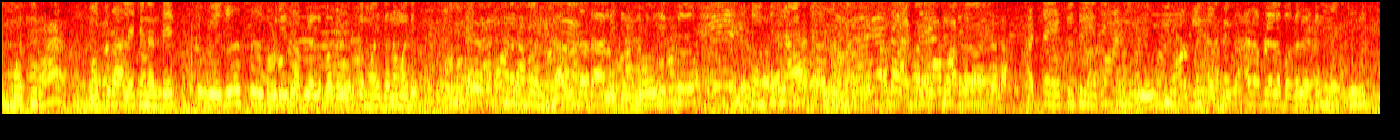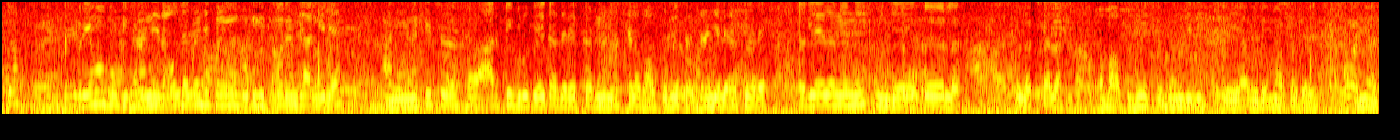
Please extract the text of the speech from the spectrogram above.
मथुर मथुर आल्याच्यानंतर एक वेगळंच क्रेज आपल्याला बघायला भेटतं मैदानामध्ये. त्याच्यामध्ये पण राहुल दादा आल्याच्या एक संपूर्ण अड्डा एकत्र अड्डा एकत्र येतो आणि एवढी सगळी पब्लिक आज आपल्याला बघायला भेटतं मथुरच्या प्रेमापोटी. आणि राहुल दादांच्या प्रेमापोटी इथपर्यंत आलेली आहे. आणि नक्कीच आर पी ग्रुप एक हजार एक करणं लक्षाला भावपूर्ण श्रद्धांजली असणार आहे. सगळ्या जणांनी म्हणजे एक ल लक्षाला भावपूर्ण श्रद्धांजली या व्हिडिओमार्फत द्यावी. धन्यवाद.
